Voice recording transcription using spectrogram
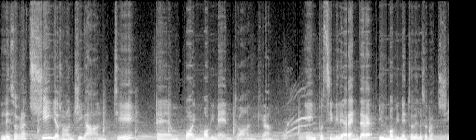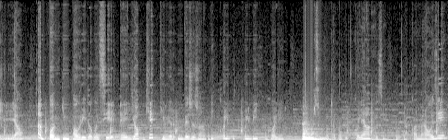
Le sopracciglia sono giganti e un po' in movimento anche. È impossibile rendere il movimento delle sopracciglia. È un po' impaurito così. E gli occhietti invece sono piccoli piccoli piccoli. Forse un po' troppo piccoli ah così. Ecco almeno così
